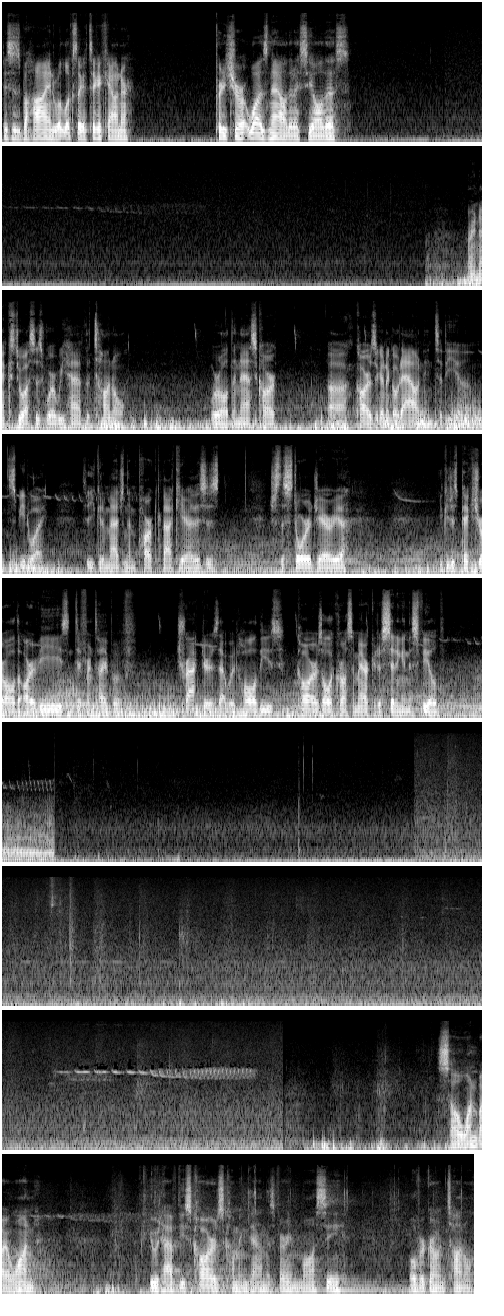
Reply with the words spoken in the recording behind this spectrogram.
This is behind what looks like a ticket counter. Pretty sure it was now that I see all this. Right next to us is where we have the tunnel where all the NASCAR uh, cars are going to go down into the um, speedway. So you could imagine them parked back here. This is just the storage area you could just picture all the RVs and different type of tractors that would haul these cars all across America just sitting in this field. So one by one, you would have these cars coming down this very mossy, overgrown tunnel.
